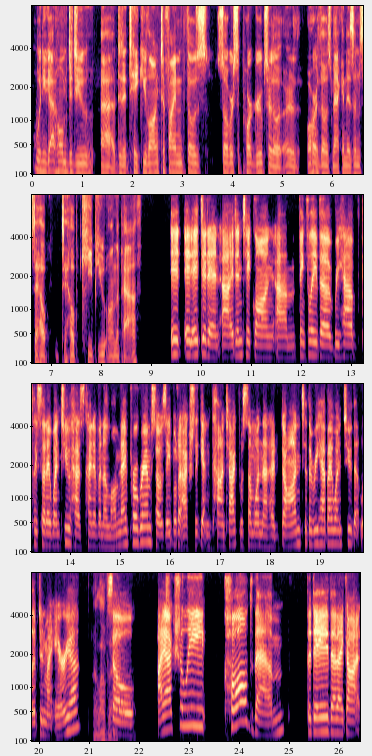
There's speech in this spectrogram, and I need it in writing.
when you got home did you uh did it take you long to find those sober support groups or the or, or those mechanisms to help to help keep you on the path It it, it didn't. Uh, it didn't take long. Um, thankfully, the rehab place that I went to has kind of an alumni program, so I was able to actually get in contact with someone that had gone to the rehab I went to that lived in my area. i love that So I actually called them the day that I got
